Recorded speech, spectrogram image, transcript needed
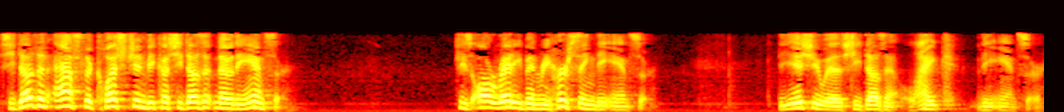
She doesn't ask the question because she doesn't know the answer. She's already been rehearsing the answer. The issue is she doesn't like the answer.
